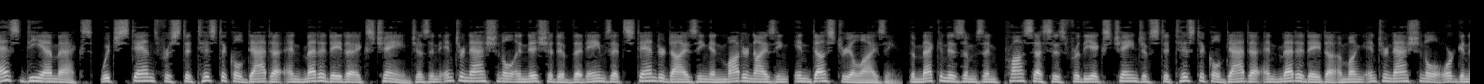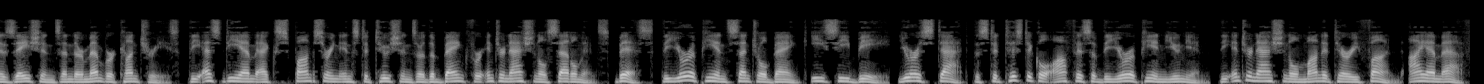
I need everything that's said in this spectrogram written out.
SDMX, which stands for Statistical Data and Metadata Exchange is an international initiative that aims at standardizing and modernizing industrializing the mechanisms and processes for the exchange of statistical data and metadata among international organizations and their member countries. The SDMX sponsoring institutions are the Bank for International Settlements (BIS), the European Central Bank (ECB), Eurostat, the Statistical Office of the European Union, the International Monetary Fund (IMF),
